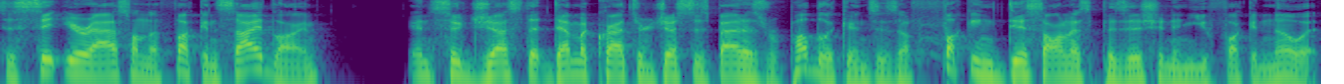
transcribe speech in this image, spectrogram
To sit your ass on the fucking sideline and suggest that Democrats are just as bad as Republicans is a fucking dishonest position and you fucking know it.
